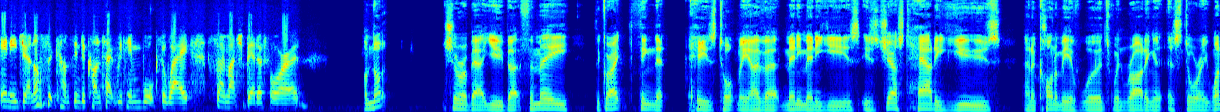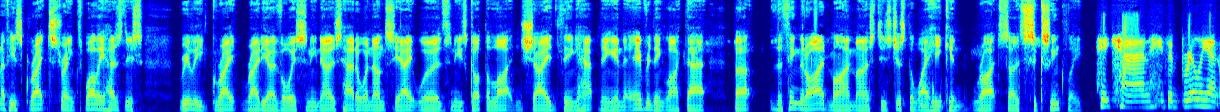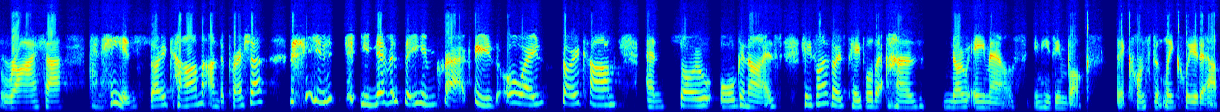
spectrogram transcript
any journalist that comes into contact with him walks away so much better for it. I'm not sure about you, but for me, the great thing that he's taught me over many, many years is just how to use an economy of words when writing a, a story. One of his great strengths, while he has this really great radio voice and he knows how to enunciate words and he's got the light and shade thing happening and everything like that. But the thing that I admire most is just the way he can write so succinctly. He can. He's a brilliant writer and he is so calm under pressure. you, you never see him crack. He's always so calm and so organized. He's one of those people that has no emails in his inbox. They're constantly cleared out.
